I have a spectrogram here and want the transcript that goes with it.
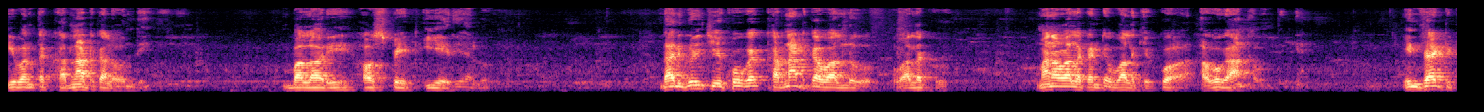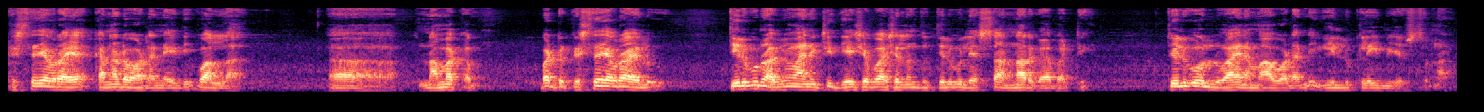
ఇవంతా కర్ణాటకలో ఉంది. బళ్ళారి హౌస్పేట్ ఈ ఏరియాలో. దాని గురించి ఎక్కువగా కర్ణాటక వాళ్ళు వాళ్ళకు మన వాళ్ళకంటే వాళ్ళకి ఎక్కువ అవగాహన ఉంది. ఇన్ఫ్యాక్ట్ కృష్ణదేవరాయ కన్నడవాడు అనేది వాళ్ళ నమ్మకం. బట్ కృష్ణదేవరాయలు తెలుగును అభిమానించి దేశ భాషలందు తెలుగు లెస్స అన్నారు కాబట్టి తెలుగు వాళ్ళు ఆయన మావాడని వీళ్ళు క్లెయిమ్ చేస్తున్నారు.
